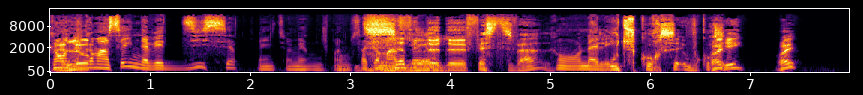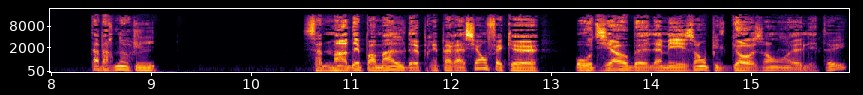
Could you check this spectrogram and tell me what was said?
quand Ben on là- a commencé, il y en avait 17 fin de semaine, je pense. Ça 17 commençait de, de festivals qu'on allait. où tu coursais, vous coursiez? Oui. Tabarnouche. Mm. Ça demandait pas mal de préparation, fait que au diable la maison puis le gazon euh, l'été.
